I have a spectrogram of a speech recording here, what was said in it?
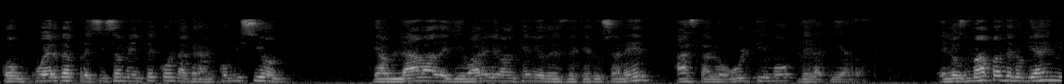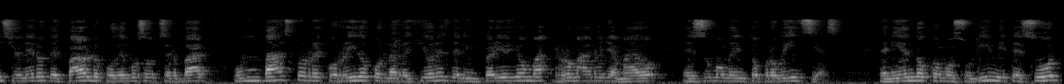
concuerda precisamente con la gran comisión que hablaba de llevar el Evangelio desde Jerusalén hasta lo último de la tierra. En los mapas de los viajes misioneros de Pablo podemos observar un vasto recorrido por las regiones del imperio romano llamado en su momento provincias, teniendo como su límite sur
